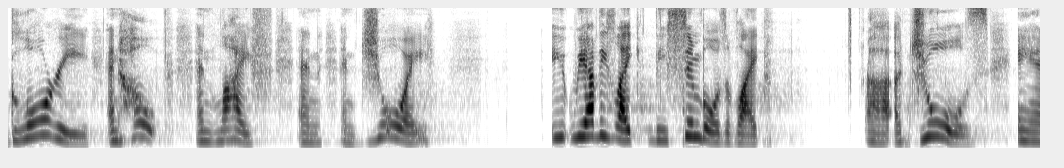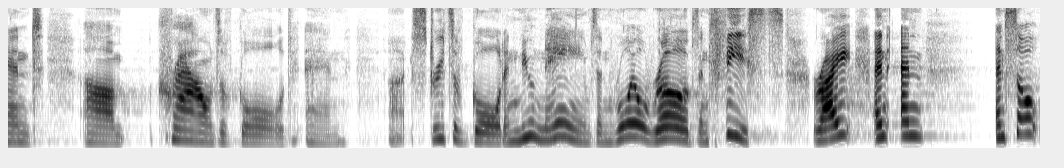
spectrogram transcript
glory and hope and life and, and joy. We have these like these symbols of like uh, jewels and um, crowns of gold and uh, streets of gold and new names and royal robes and feasts, right? And, and, and so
